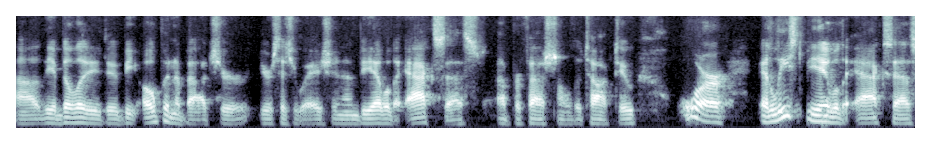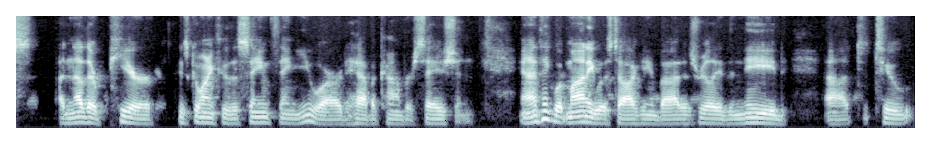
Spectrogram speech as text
uh, the ability to be open about your your situation and be able to access a professional to talk to, or at least be able to access another peer who's going through the same thing you are to have a conversation. And I think what Monty was talking about is really the need uh, to, to,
